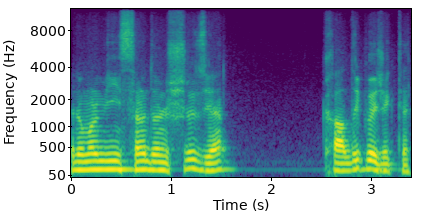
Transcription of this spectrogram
Ben umarım bir insana dönüşürüz ya. Kaldık böcekte.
